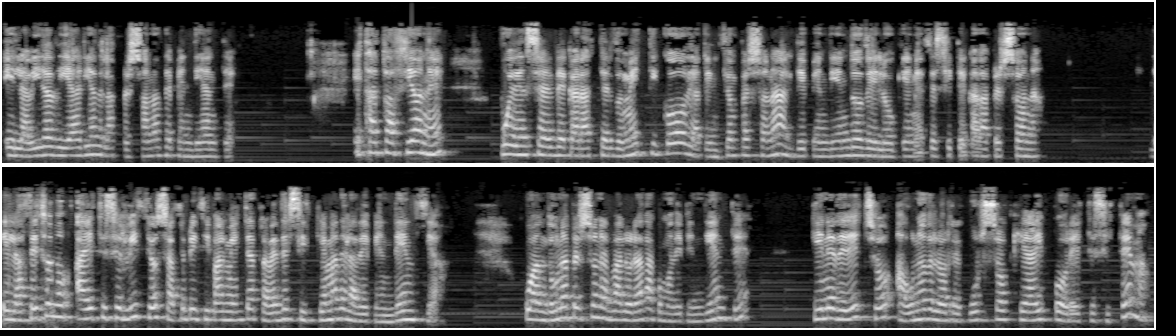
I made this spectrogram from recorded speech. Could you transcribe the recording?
en la vida diaria de las personas dependientes. Estas actuaciones pueden ser de carácter doméstico o de atención personal, dependiendo de lo que necesite cada persona. El acceso a este servicio se hace principalmente a través del sistema de la dependencia. Cuando una persona es valorada como dependiente, tiene derecho a uno de los recursos que hay por este sistema,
